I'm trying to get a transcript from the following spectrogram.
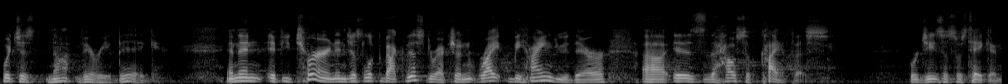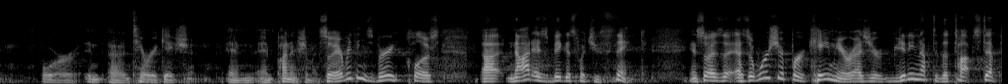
which is not very big. And then if you turn and just look back this direction, right behind you there uh, is the house of Caiaphas, where Jesus was taken for in, uh, interrogation and, and punishment. So everything's very close, uh, not as big as what you think. And so, as a, as a worshiper came here, as you're getting up to the top step,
